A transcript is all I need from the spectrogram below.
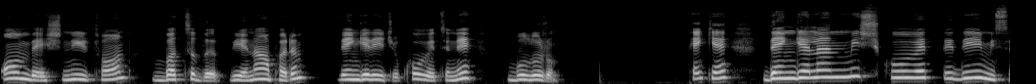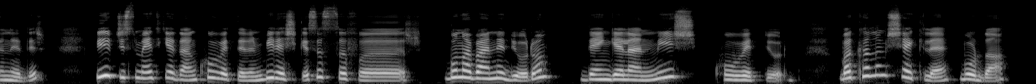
15 Newton batıdır diye ne yaparım? Dengeleyici kuvvetini bulurum. Peki dengelenmiş kuvvet dediğim ise nedir? Bir cismi etki kuvvetlerin bileşkesi sıfır. Buna ben ne diyorum? Dengelenmiş kuvvet diyorum. Bakalım şekle burada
